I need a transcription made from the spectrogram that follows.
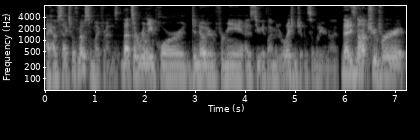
I have sex with most of my friends. That's a really poor denoter for me as to if I'm in a relationship with somebody or not. That is not true for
